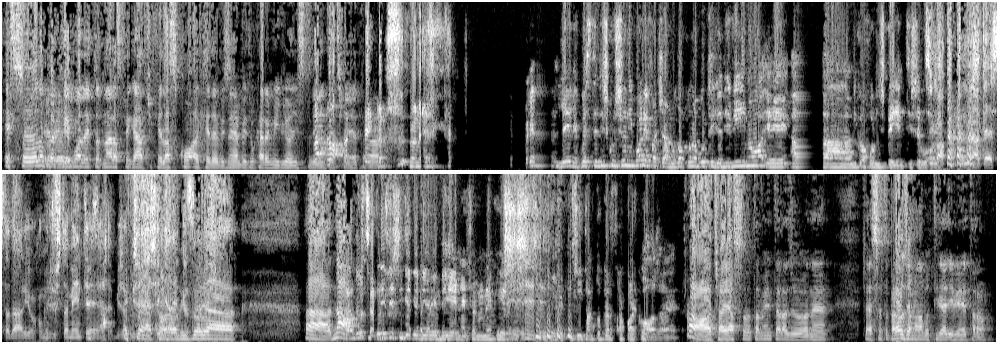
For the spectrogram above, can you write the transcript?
È solo eh. perché vuole tornare a spiegarci che la scuola che bisognerebbe educare meglio gli studenti, no, eccetera. Non è Lele, queste discussioni qua le facciamo dopo una bottiglia di vino e a microfoni spenti se vuoi. Sì, ma una a testa, Dario, come giustamente esatto. cioè, bisogna, bisogna certo, bisogna... Ah, no, quando si beve si deve bere bene, cioè non è che si beve così tanto per fare qualcosa. Eh. No, c'hai assolutamente ragione. Cioè, però usiamo una bottiglia di vetro.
